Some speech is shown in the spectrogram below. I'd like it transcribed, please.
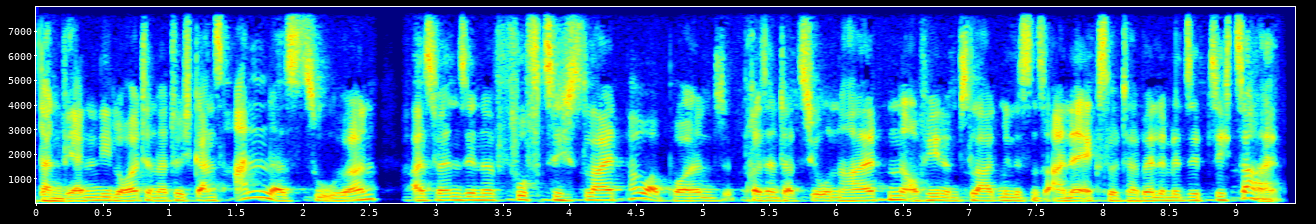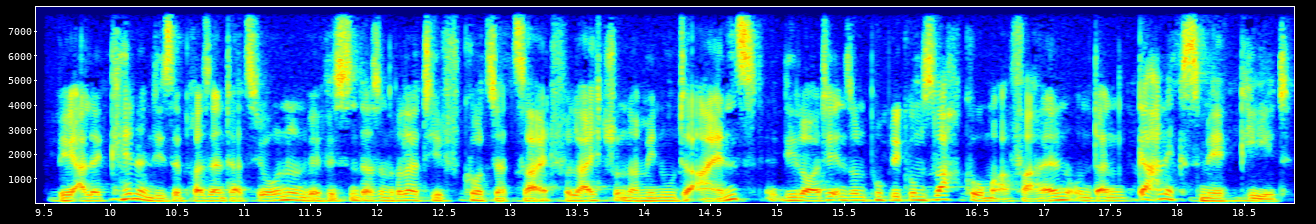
dann werden die Leute natürlich ganz anders zuhören, als wenn sie eine 50-Slide PowerPoint-Präsentation halten, auf jedem Slide mindestens eine Excel-Tabelle mit 70 Zahlen. Wir alle kennen diese Präsentationen und wir wissen, dass in relativ kurzer Zeit, vielleicht schon nach Minute eins, die Leute in so ein Publikumswachkoma fallen und dann gar nichts mehr geht.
